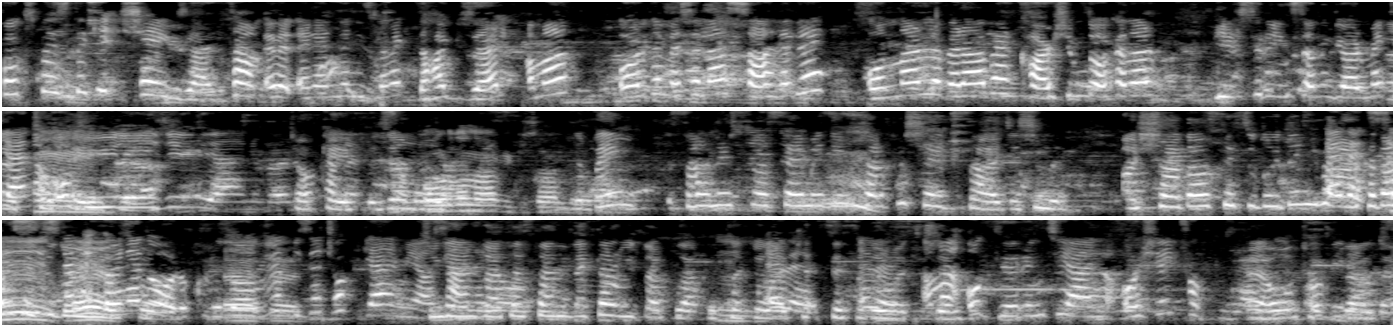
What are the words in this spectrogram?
Fox Fest'teki şey güzeldi. Tamam evet en önden izlemek daha güzel ama orada mesela sahnede onlarla beraber karşımda o kadar bir sürü insanı görmek Evet, yani o keyifli. büyüleyiciydi yani böyle o Çok kadar keyifli insan. canım. Oradan abi güzeldi. Benim sahne üstüne sevmediğim tarafı şeydi sadece. Şimdi aşağıdan sesi duyduğun gibi Evet, arkadan Hmm, sesi sistemi evet. duymuyorsun. öne doğru kurulu Evet, oluyor. evet. Bize çok gelmiyor Çünkü hani sahnede zaten o. sahnedekiler o yüzden kulaklık takıyorlar Evet, sesi evet. duymak için. Ama o görüntü yani o şey çok güzel. Evet, o çok güzeldi.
